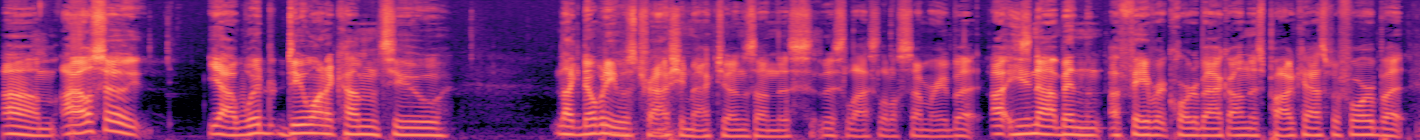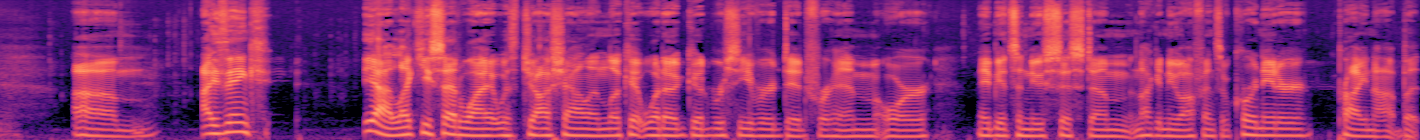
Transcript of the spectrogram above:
Um, I also, yeah, would do want to come to, like nobody was trashing Mac Jones on this this last little summary, but uh, he's not been a favorite quarterback on this podcast before. But um, I think, yeah, like you said, Wyatt with Josh Allen, look at what a good receiver did for him, or maybe it's a new system, like a new offensive coordinator. Probably not, but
